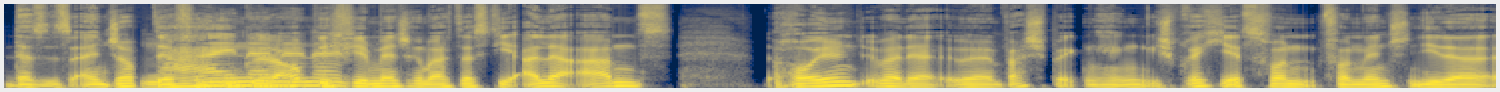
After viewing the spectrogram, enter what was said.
das ist ein Job, der von Nein, nein, unglaublich nein, nein. vielen Menschen gemacht, dass die alle abends heulend über der über dem Waschbecken hängen. Ich spreche jetzt von von Menschen, die da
